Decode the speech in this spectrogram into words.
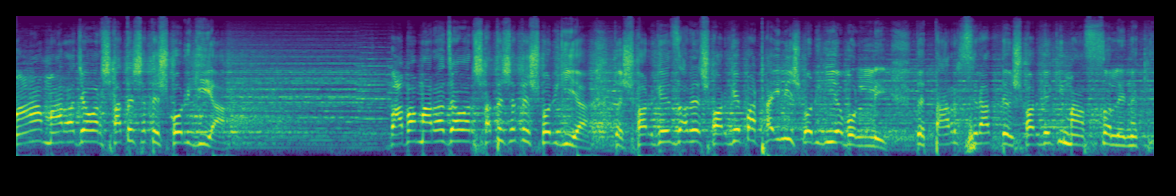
মা মারা যাওয়ার সাথে সাথে স্বর্গিয়া। বাবা মারা যাওয়ার সাথে সাথে স্বর্গিয়া। তো স্বর্গে যারে স্বর্গে পাঠাইনি, স্বর্গীয় বললি। তো তার শ্রাদ্ধে স্বর্গে কি মাছ চলে নাকি?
